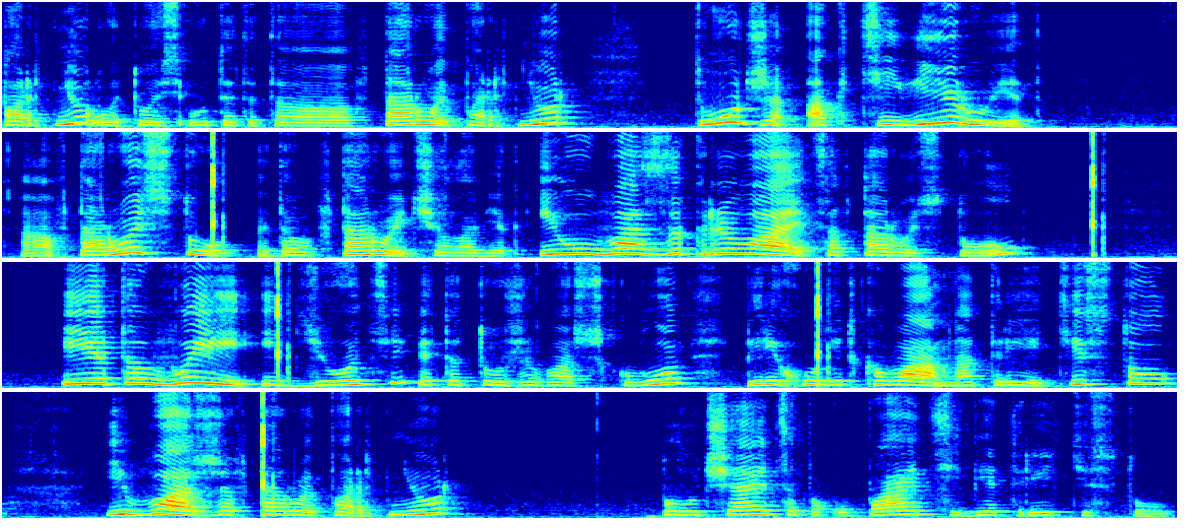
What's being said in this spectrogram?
партнер, то есть вот этот а, второй партнер тут же активирует второй стол, это второй человек, и у вас закрывается второй стол, и это вы идете, это тоже ваш клон, переходит к вам на третий стол, и ваш же второй партнер, получается, покупает себе третий стол.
